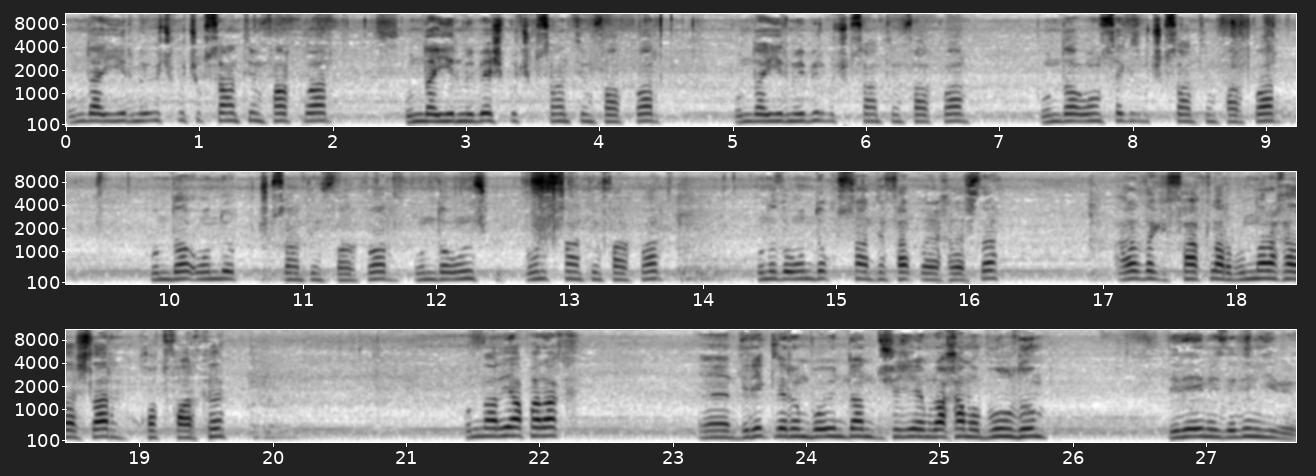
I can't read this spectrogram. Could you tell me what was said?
Bunda 23,5 santim fark var. Bunda 25,5 santim fark var. Bunda 21,5 santim fark var. Bunda 18,5 santim fark var. Bunda 14,5 santim fark var. Bunda 13 13 santim fark var. Bunda da 19 santim fark var arkadaşlar. Aradaki farklar bunlar arkadaşlar. Kod farkı. Bunları yaparak e, direklerin boyundan düşeceğim rakamı buldum. Direğimiz dediğim gibi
